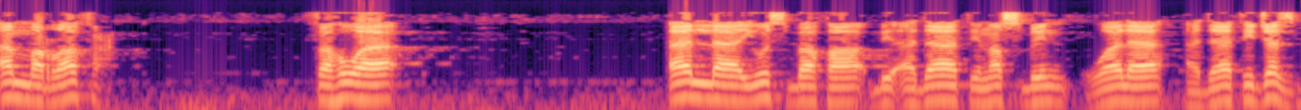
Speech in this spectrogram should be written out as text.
أما الرفع فهو ألا يسبق بأداة نصب ولا أداة جزم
